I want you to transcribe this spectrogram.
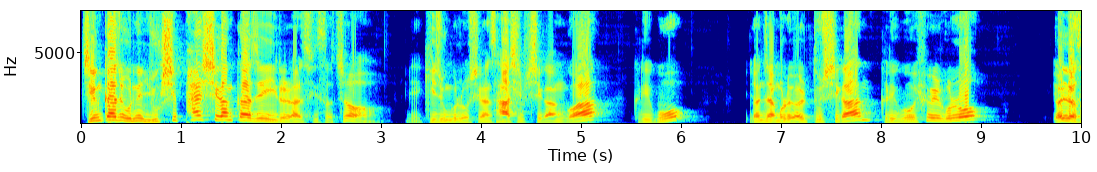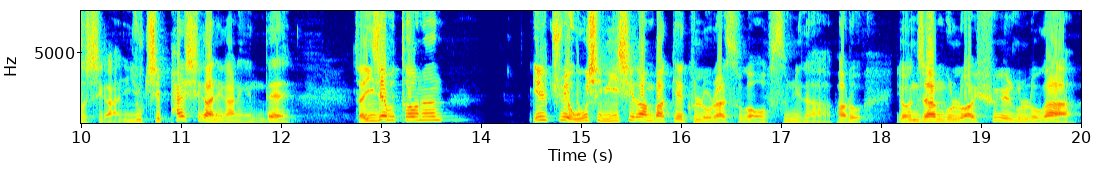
지금까지 우리는 68시간까지 일을 할 수 있었죠. 예, 기준 근로시간 40시간과 그리고 연장 근로 12시간 그리고 휴일 근로 16시간, 68시간이 가능했는데 자, 이제부터는 일주일에 52시간밖에 근로를 할 수가 없습니다. 바로 연장 근로와 휴일 근로가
